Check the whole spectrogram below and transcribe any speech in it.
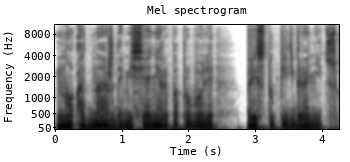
Но однажды миссионеры попробовали приступить границу.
